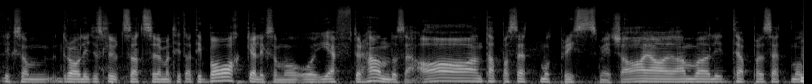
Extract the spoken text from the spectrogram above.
liksom, dra lite slutsatser när man tittar tillbaka liksom, och, och i efterhand och säga ja, ah, han tappade set mot Prismic, ah, ja, han var lite tappade set mot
